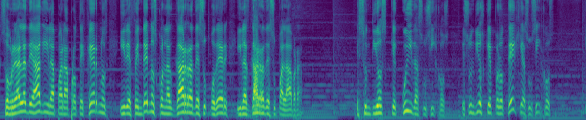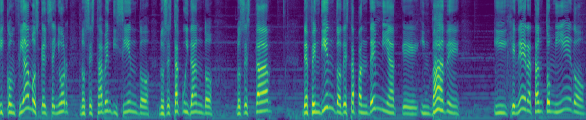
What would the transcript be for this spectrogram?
Sobre alas de águila para protegernos y defendernos con las garras de su poder y las garras de su palabra. Es un Dios que cuida a sus hijos, es un Dios que protege a sus hijos. Y confiamos que el Señor nos está bendiciendo, nos está cuidando, nos está defendiendo de esta pandemia que invade y genera tanto miedo,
